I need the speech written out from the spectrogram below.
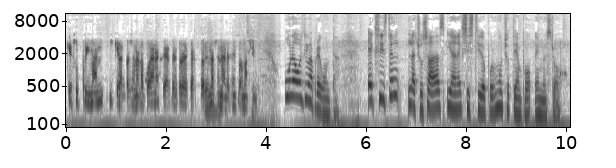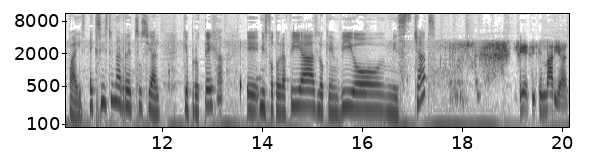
que supriman y que las personas no puedan acceder dentro del territorio nacional a esa información. Una última pregunta. Existen las chuzadas y han existido por mucho tiempo en nuestro país. ¿Existe una red social que proteja eh, mis fotografías, lo que envío, mis chats? Sí, existen varias.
